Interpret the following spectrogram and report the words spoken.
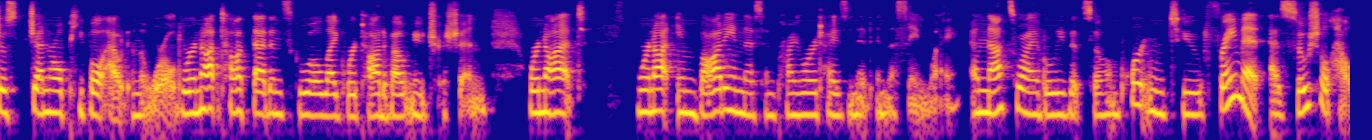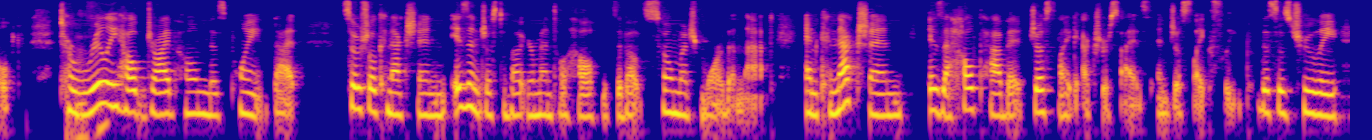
just general people out in the world. We're not taught that in school like we're taught about nutrition. We're not we're not embodying this and prioritizing it in the same way. And that's why I believe it's so important to frame it as social health to Mhm. really help drive home this point that social connection isn't just about your mental health, it's about so much more than that. And connection is a health habit just like exercise and just like sleep. This is truly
